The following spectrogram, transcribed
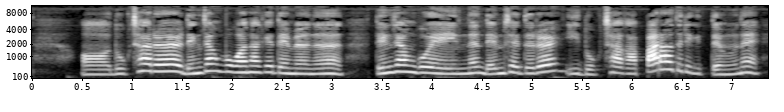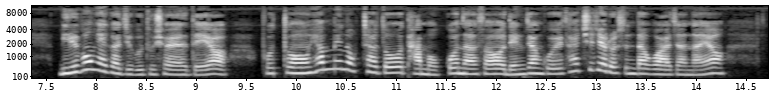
어, 녹차를 냉장 보관하게 되면은 냉장고에 있는 냄새들을 이 녹차가 빨아들이기 때문에 밀봉해가지고 두셔야 돼요. 보통 현미 녹차도 다 먹고 나서 냉장고에 탈취제로 쓴다고 하잖아요.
